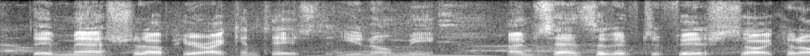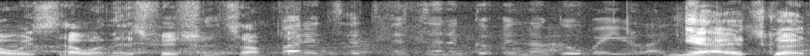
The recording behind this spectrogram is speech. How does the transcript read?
oh. they've mashed it up here. I can taste it. You know me; I'm sensitive to fish, so I can always tell when there's fish in something. But it's, it's, it's in, a good, in a good way you like it. yeah, it's good.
